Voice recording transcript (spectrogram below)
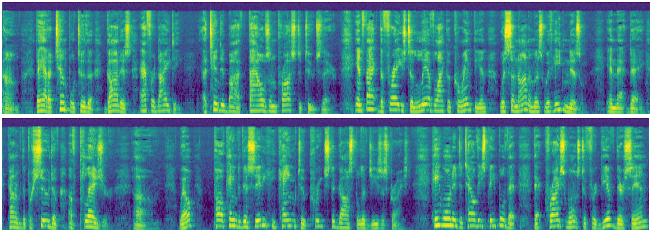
um, they had a temple to the goddess Aphrodite, attended by a thousand prostitutes there. In fact, the phrase to live like a Corinthian was synonymous with hedonism in that day, kind of the pursuit of, of pleasure. Um, well, Paul came to this city, he came to preach the gospel of Jesus Christ. He wanted to tell these people that, that Christ wants to forgive their sin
